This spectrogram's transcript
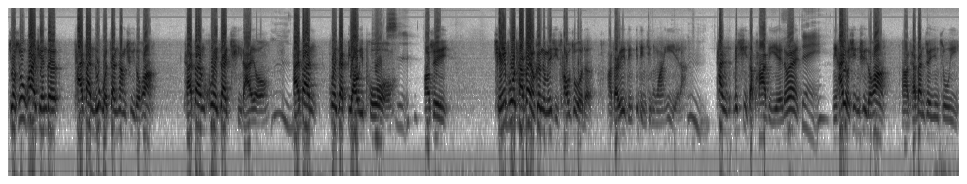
九十五块钱的台办如果站上去的话，台办会再起来哦。嗯。台办会再飙一波哦。是。啊，所以前一波台办有跟我们一起操作的啊，大家一定一定金欢喜的啦。嗯。看被细仔趴跌，对不对？对。你还有兴趣的话啊，台办最近注意，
